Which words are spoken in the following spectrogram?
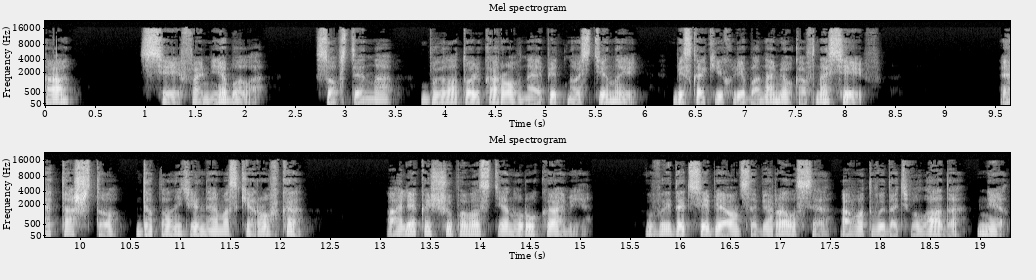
«А? Сейфа не было. Собственно, было только ровное пятно стены, без каких-либо намеков на сейф. «Это что, дополнительная маскировка?» Олег ощупывал стену руками. Выдать себя он собирался, а вот выдать Влада – нет.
